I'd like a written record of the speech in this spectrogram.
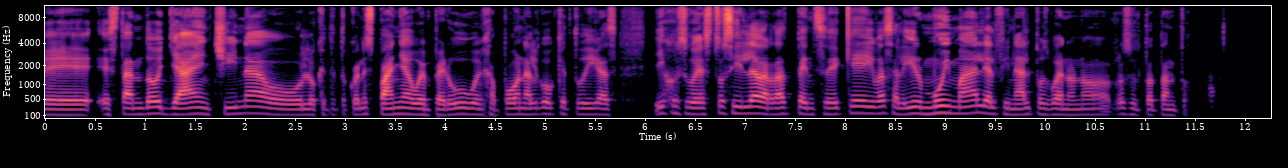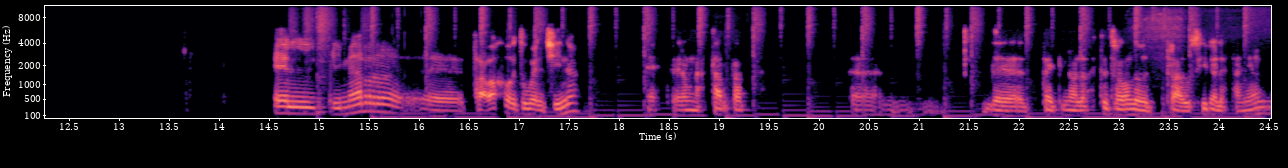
eh, estando ya en China o lo que te tocó en España o en Perú o en Japón, algo que tú digas, hijo, esto sí, la verdad pensé que iba a salir muy mal y al final, pues bueno, no resultó tanto. El primer eh, trabajo que tuve en China este, era una startup em, de tecnología, estoy tratando de traducir al español,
